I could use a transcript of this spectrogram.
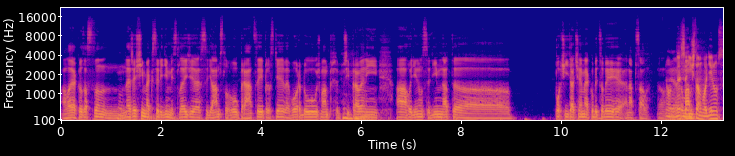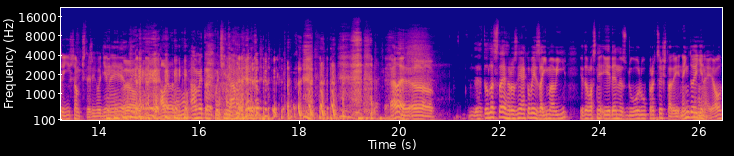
ale jako zase to neřeším, jak si lidi myslí, že si dělám slohovou práci, prostě ve Wordu už mám při- připravený a hodinu sedím nad uh, počítačem, jakoby, co bych napsal. Jo. No, to nesedíš tam hodinu, sedíš tam čtyři hodiny. Jo, ale no, A my to nepočítáme. Hele, uh, tohle je hrozně jakoby zajímavý. Je to vlastně i jeden z důvodů, proč jsi tady. Není to Mhm. jediný, jo?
